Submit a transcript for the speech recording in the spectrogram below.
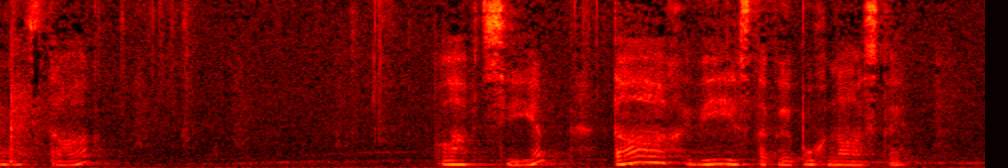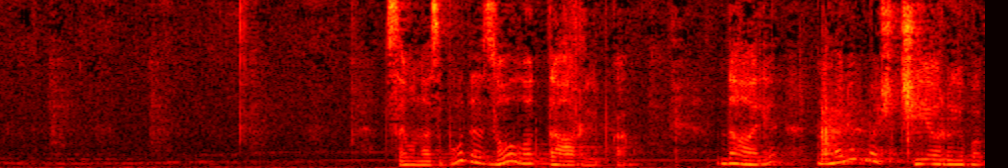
Ось так. Плавці та хвіст такий пухнастий. Це у нас буде золота рибка. Далі намалюємо ще рибок.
